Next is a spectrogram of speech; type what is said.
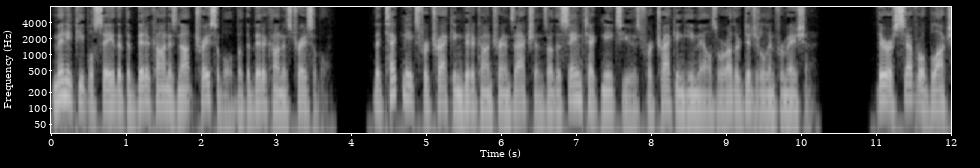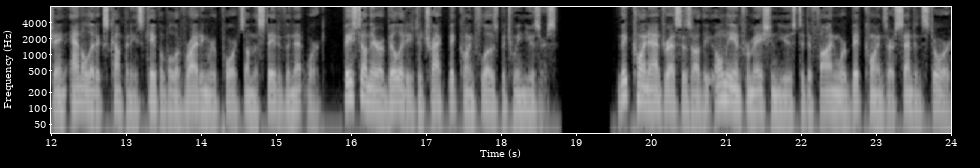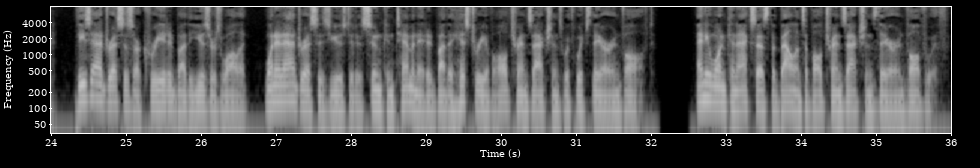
Many people say that the Bitcoin is not traceable, but the Bitcoin is traceable. The techniques for tracking Bitcoin transactions are the same techniques used for tracking emails or other digital information. There are several blockchain analytics companies capable of writing reports on the state of the network, based on their ability to track Bitcoin flows between users. Bitcoin addresses are the only information used to define where Bitcoins are sent and stored. These addresses are created by the user's wallet. When an address is used, it is soon contaminated by the history of all transactions with which they are involved. Anyone can access the balance of all transactions they are involved with.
